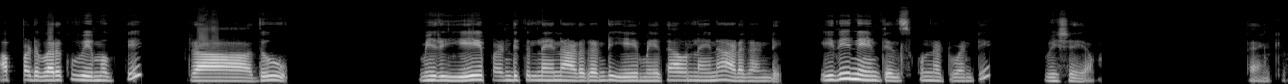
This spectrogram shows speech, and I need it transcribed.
అప్పటి వరకు విముక్తి రాదు. మీరు ఏ పండితులనైనా అడగండి ఏ మేధావులనైనా అడగండి. ఇది నేను తెలుసుకున్నటువంటి విషయం. థ్యాంక్ యూ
